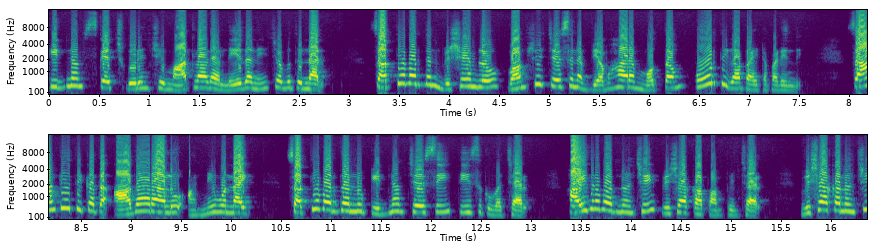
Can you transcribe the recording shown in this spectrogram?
కిడ్నాప్ స్కెచ్ గురించి మాట్లాడలేదని చెబుతున్నారు. సత్యవర్ధన్ విషయంలో వంశీ చేసిన వ్యవహారం మొత్తం పూర్తిగా బయటపడింది. సాంకేతికత ఆధారాలు అన్నీ ఉన్నాయి. సత్యవర్ధన్ను కిడ్నాప్ చేసి తీసుకువచ్చారు. హైదరాబాద్ నుంచి విశాఖ పంపించారు. విశాఖ నుంచి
